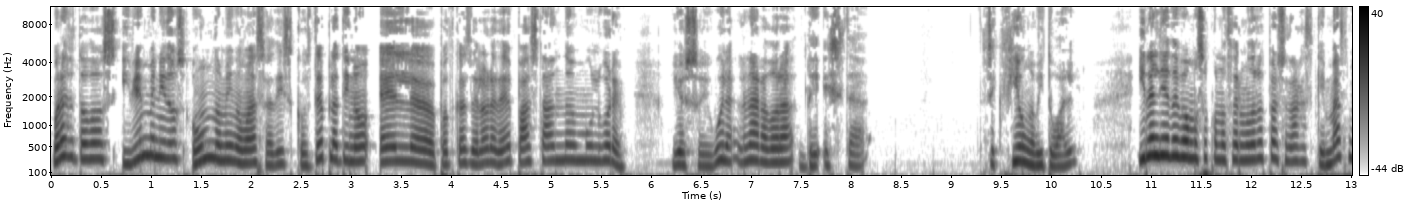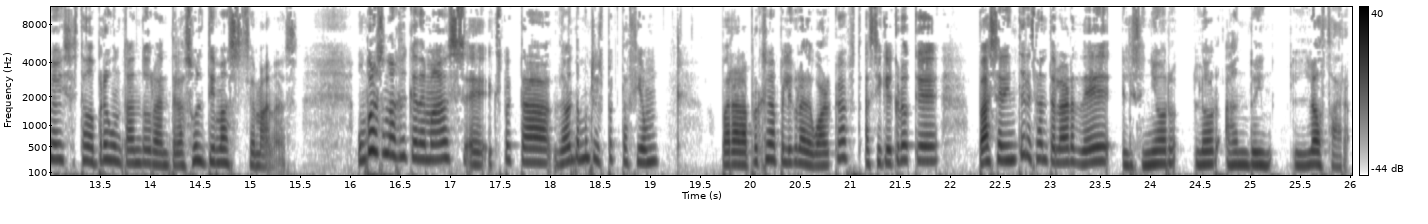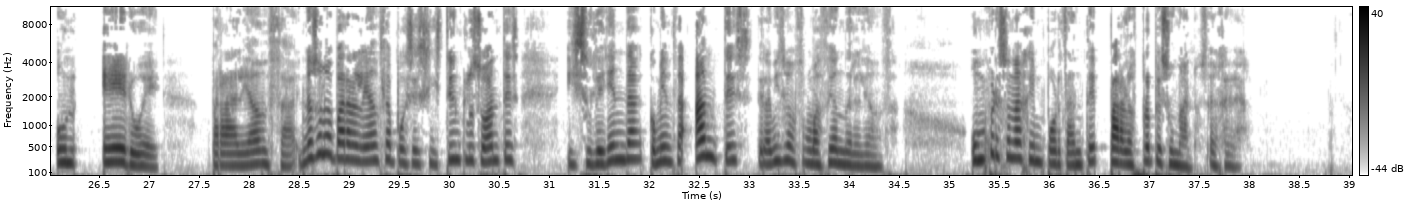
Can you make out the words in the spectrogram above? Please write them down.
Buenas a todos y bienvenidos un domingo más a Discos de Platino, el eh, podcast de Lore de Pastando en Mulgore. Yo soy Willa, la narradora de esta sección habitual. Y en el día de hoy vamos a conocer uno de los personajes que más me habéis estado preguntando durante las últimas semanas. Un personaje que además eh, expecta, levanta mucha expectación para la próxima película de Warcraft, así que creo que va a ser interesante hablar de el señor Lord Anduin Lothar, un héroe para la Alianza. No solo para la Alianza, pues existió incluso antes y su leyenda comienza antes de la misma formación de la Alianza. Un personaje importante para los propios humanos en general.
